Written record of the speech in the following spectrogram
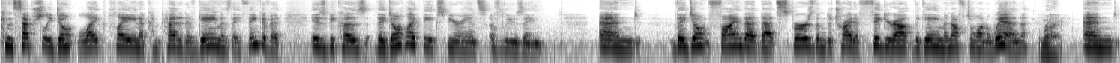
conceptually don't like playing a competitive game as they think of it is because they don't like the experience of losing. And they don't find that that spurs them to try to figure out the game enough to want to win. Right. And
